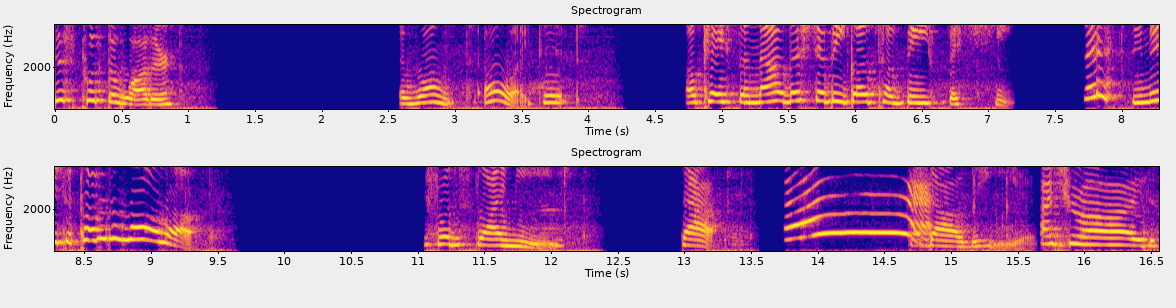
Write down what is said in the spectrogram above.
Just put the water. It won't. Oh, I did. Okay, so now this should be good to be fishy. This, you need to cover the wall up. Before the slimy. Get Get here. I tried.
